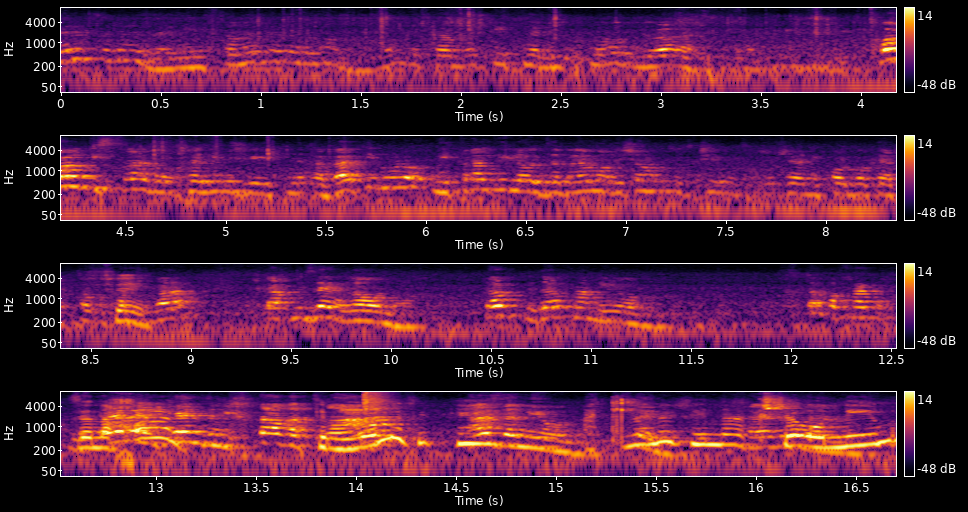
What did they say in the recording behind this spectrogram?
אין לי מצבים לזה, אני מסתמכת על. וכמה יש לי התנגדות מאוד גדולה לעשות את. כל משרד עורכי דין שעבדתי מולו, ניטרלתי לו את זה ביום הראשון, תקשיב, אתה חושב שאני כל בוקר אכתוב יפה. חשיבה, תשכח מזה, אני לא עונה. טוב, אתה יודעת מה, אני לא עונה. זה נכון. כן, זה מכתב התראה, לא. אז אני עונה. את לא בסדר. מבינה. כשעונים,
